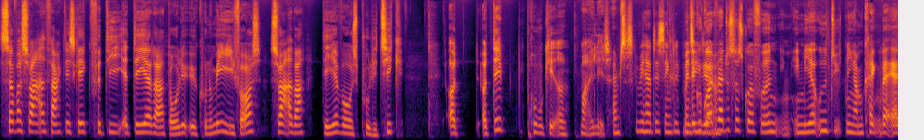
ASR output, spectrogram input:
Så var svaret faktisk ikke, fordi at det er, der er dårlig økonomi i for os. Svaret var, det er vores politik. Og, og det provokerede mig lidt. Jamen, så skal vi have det single Men det kunne der. godt være, at du så skulle have fået en, en mere uddybning omkring, hvad er,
